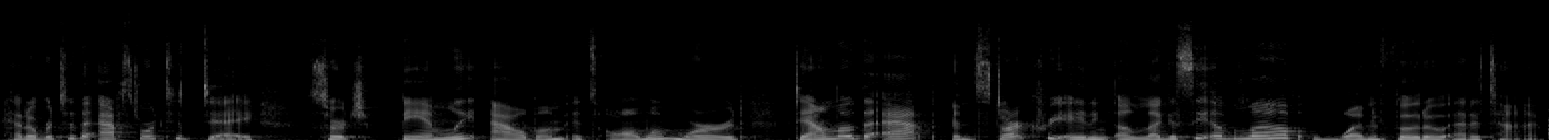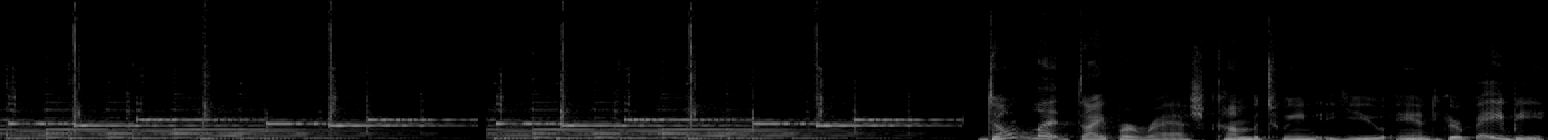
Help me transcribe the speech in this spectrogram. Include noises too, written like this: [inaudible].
Head over to the App Store today, search Family Album, it's all one word, download the app, and start creating a legacy of love one photo at a time. Don't let diaper rash come between you and your baby.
